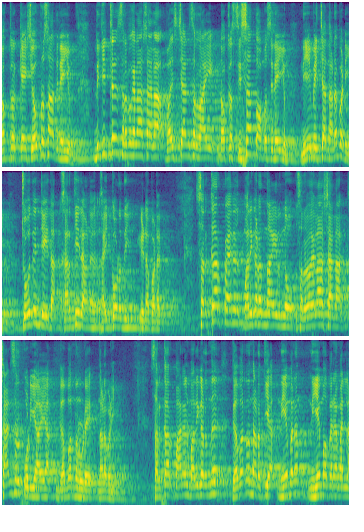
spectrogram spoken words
ഡോക്ടർ കെ ശിവപ്രസാദിനെയും ഡിജിറ്റൽ സർവകലാശാല വൈസ് ചാൻസലറായി ഡോക്ടർ സിസ തോമസിനെയും നിയമിച്ച നടപടി ചോദ്യം ചെയ്ത ഹർജിയിലാണ് ഹൈക്കോടതി ഇടപെടൽ. സർക്കാർ പാനൽ മറികടന്നായിരുന്നു സർവകലാശാല ചാൻസലർ കൂടിയായ ഗവർണറുടെ നടപടി. സർക്കാർ പാനൽ മറികടന്ന് ഗവർണർ നടത്തിയ നിയമനം നിയമപരമല്ല.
